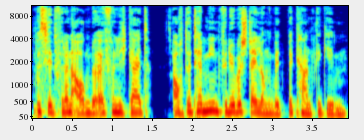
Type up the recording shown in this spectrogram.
passiert vor den Augen der Öffentlichkeit. Auch der Termin für die Überstellung wird bekannt gegeben.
